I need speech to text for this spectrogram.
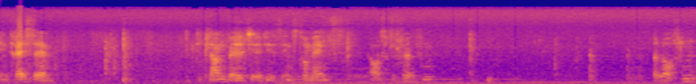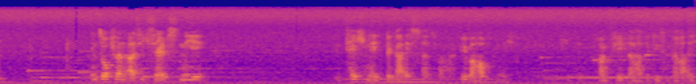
Interesse, die Klangwelt äh, dieses Instruments auszuschöpfen, erloschen. Insofern, als ich selbst nie Technik begeistert war. Überhaupt nicht. Frank Fiedler hatte diesen Bereich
